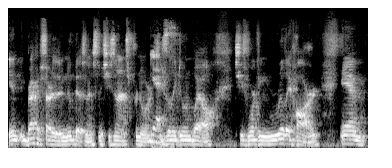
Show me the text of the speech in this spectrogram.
in, Brecca started a new business and she's an entrepreneur. Yes. She's really doing well. She's working really hard. And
